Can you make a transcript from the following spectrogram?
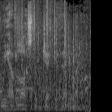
We have lost objective Edward.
